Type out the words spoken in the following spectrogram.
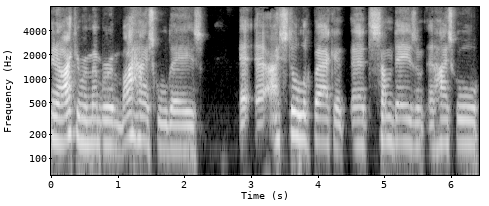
you know, I can remember in my high school days. I still look back at, at some days in, in high school.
